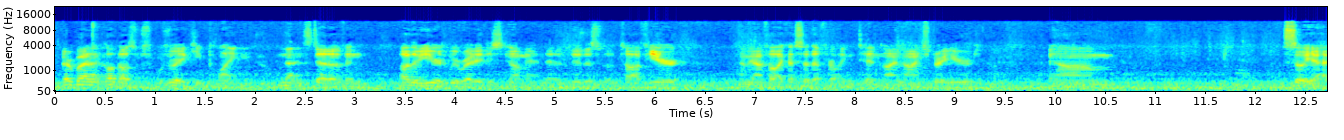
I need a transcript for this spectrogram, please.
everybody in that clubhouse was, was ready to keep playing. Not, instead of in other years, we were ready to just, you know, man, this was a tough year. I mean, I felt like I said that for like 10, 9, 9 straight years. Um, so yeah,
